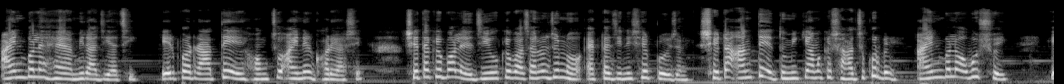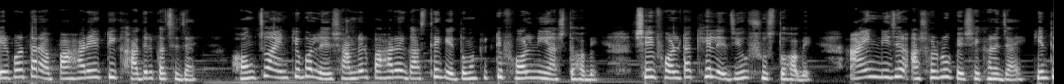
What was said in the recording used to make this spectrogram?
আইন বলে হ্যাঁ আমি রাজি আছি। এরপর রাতে হংচু আইনের ঘরে আসে। সে তাকে বলে, জিওকে বাঁচানোর জন্য একটা জিনিসের প্রয়োজন। সেটা আনতে তুমি কি আমাকে সাহায্য করবে? আইন বলে, অবশ্যই। এরপর তারা পাহাড়ে একটি খাদের কাছে যায়। হংচু আইনকে বলে সামনের পাহাড়ের গাছ থেকে তোমাকে একটি ফল নিয়ে আসতে হবে। সেই ফলটা খেলে জিও সুস্থ হবে। আইন নিজের আসল রূপে সেখানে যায়, কিন্তু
